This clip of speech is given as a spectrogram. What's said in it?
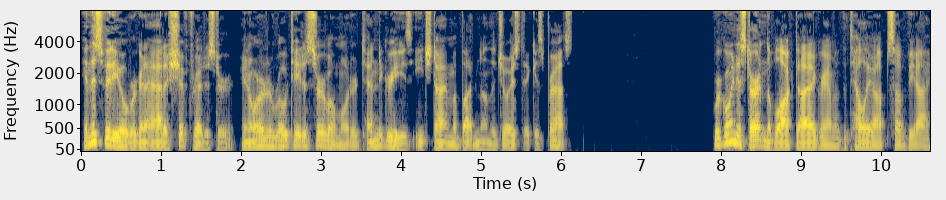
In this video, we're going to add a shift register in order to rotate a servo motor 10 degrees each time a button on the joystick is pressed. We're going to start in the block diagram of the teleop sub-VI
